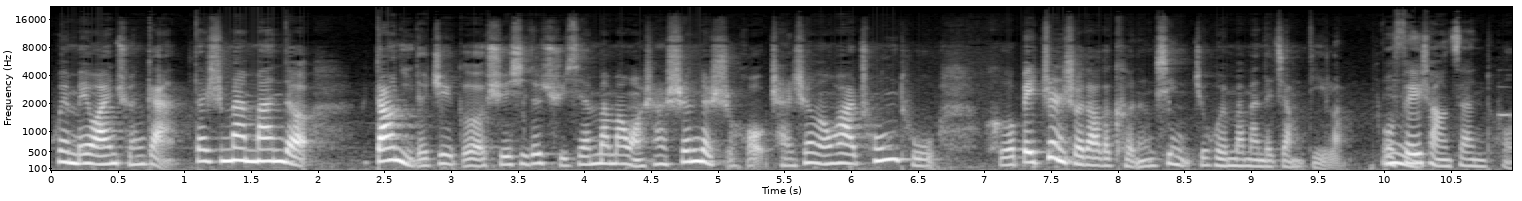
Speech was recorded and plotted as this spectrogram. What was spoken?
会没有安全感，但是慢慢的。当你的这个学习的曲线慢慢往上升的时候，产生文化冲突和被震慑到的可能性就会慢慢的降低了。我非常赞同。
